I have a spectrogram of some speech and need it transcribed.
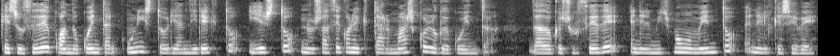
que sucede cuando cuentan una historia en directo y esto nos hace conectar más con lo que cuenta, dado que sucede en el mismo momento en el que se ve.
